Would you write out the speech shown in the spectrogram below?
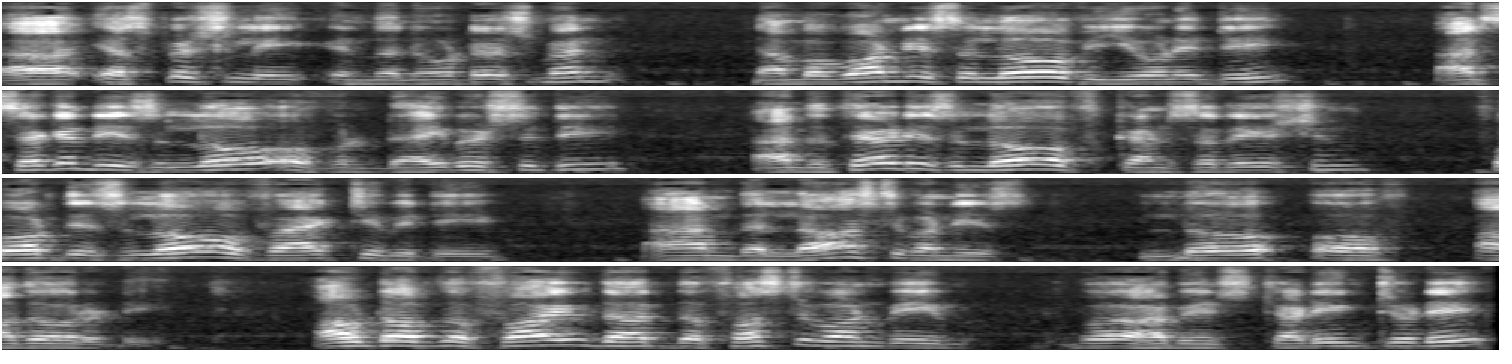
uh, especially in the New Testament. Number one is the law of unity, and second is law of diversity, and the third is law of consideration, fourth is law of activity, and the last one is law of authority. Out of the five, that the first one we have been studying today,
